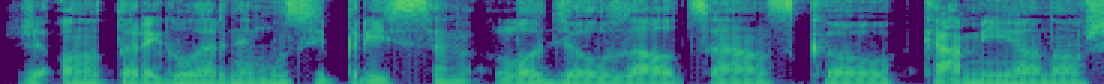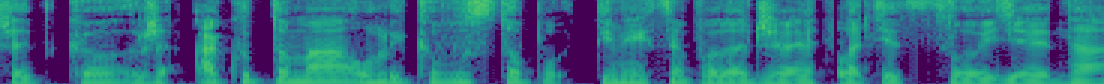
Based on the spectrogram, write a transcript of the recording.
že ono to regulárne musí prísť sem loďou za oceánskou, kamionom, všetko, že akú to má uhlíkovú stopu. Tým nechcem povedať, že letectvo ide na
